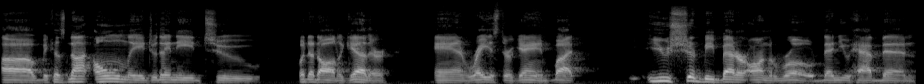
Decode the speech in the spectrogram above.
uh, because not only do they need to put it all together and raise their game, but you should be better on the road than you have been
